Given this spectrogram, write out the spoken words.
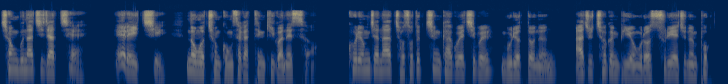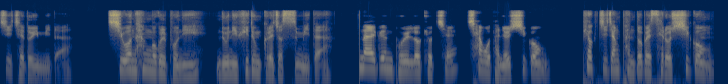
정부나 지자체, LH, 농어촌 공사 같은 기관에서 고령자나 저소득층 가구의 집을 무료 또는 아주 적은 비용으로 수리해주는 복지 제도입니다. 지원 항목을 보니 눈이 휘둥그레졌습니다. 낡은 보일러 교체, 창호 단열 시공, 벽지장 판도배 새로 시공,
